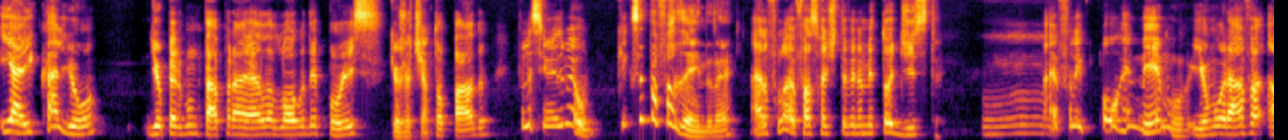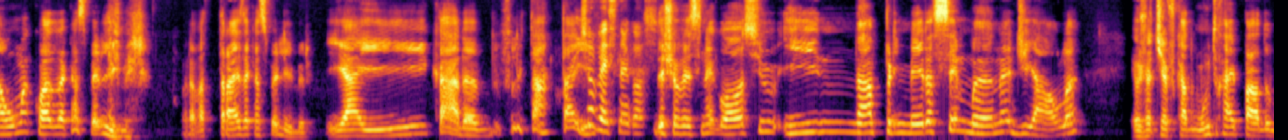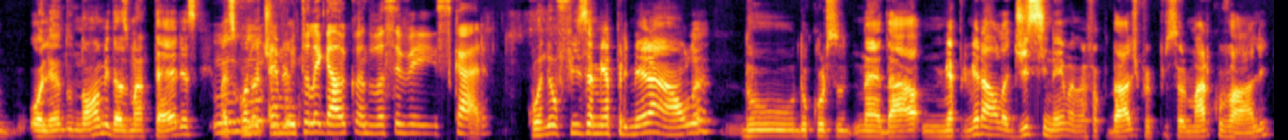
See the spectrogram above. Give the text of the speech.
E aí calhou de eu perguntar para ela logo depois, que eu já tinha topado, falei assim, mas meu, o que, que você tá fazendo, né? Aí ela falou, ah, eu faço rádio TV na Metodista. Hum. Aí eu falei, porra, é mesmo? E eu morava a uma quadra da Casper Libero. Morava atrás da Casper Libero. E aí, cara, eu falei, tá, tá aí. Deixa eu ver esse negócio. Deixa eu ver esse negócio. E na primeira semana de aula, eu já tinha ficado muito hypado olhando o nome das matérias. Mas quando eu Uhum, tive. É muito legal quando você vê isso, cara. Quando eu fiz a minha primeira aula do, do curso, né, da minha primeira aula de cinema na faculdade, com o professor Marco Vale,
